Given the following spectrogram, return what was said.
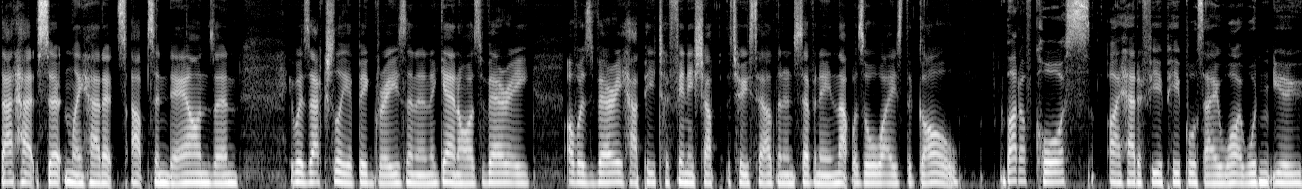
that had certainly had its ups and downs. And it was actually a big reason. And again, I was very, I was very happy to finish up the 2017. That was always the goal. But of course, I had a few people say, "Why wouldn't you?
